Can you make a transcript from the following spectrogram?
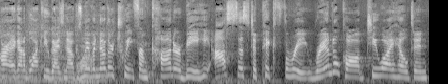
All right, I got to block you guys now because we have another tweet from Connor B. He asks us to pick three Randall Cobb, T.Y. Hilton,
